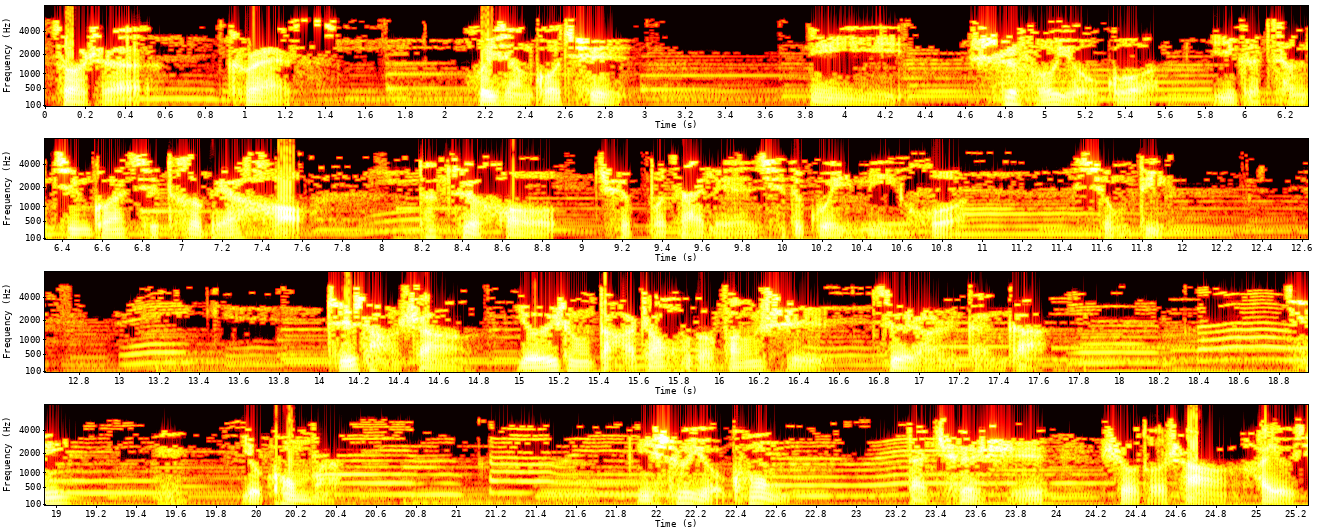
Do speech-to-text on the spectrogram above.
作者 Chris，回想过去，你是否有过一个曾经关系特别好，但最后却不再联系的闺蜜或？兄弟，职场上有一种打招呼的方式最让人尴尬。亲，有空吗？你说有空，但确实手头上还有些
